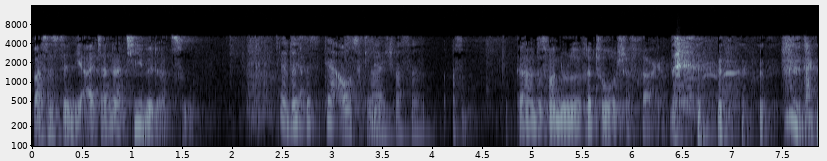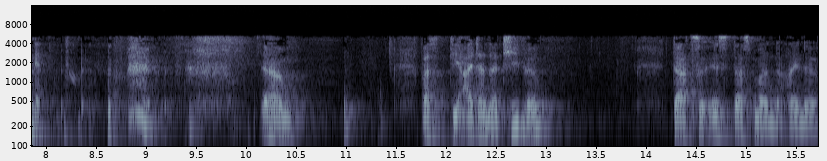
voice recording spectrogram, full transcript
Was ist denn die Alternative dazu? Ja, das Ja. ist der Ausgleich, was er. Äh, das war nur eine rhetorische Frage. danke. ähm, was die Alternative dazu ist, dass man eine,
